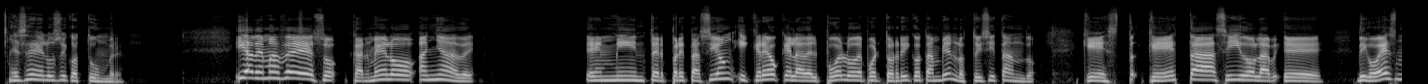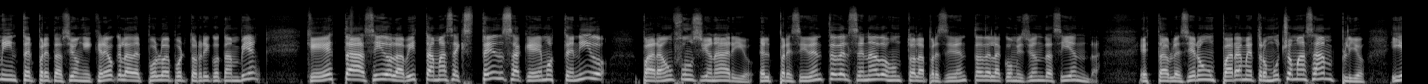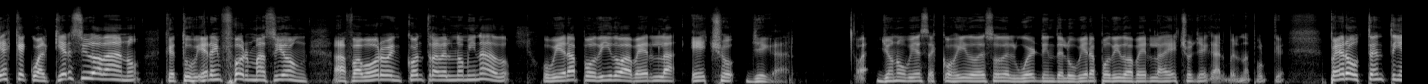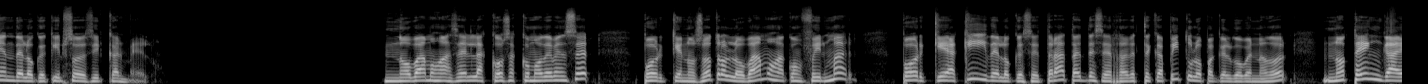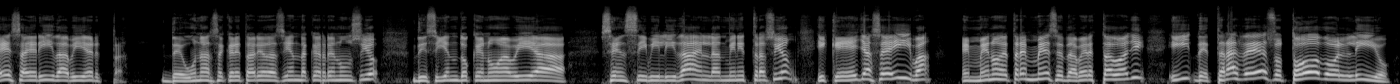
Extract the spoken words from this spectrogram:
Ese es el uso y costumbre. Y además de eso, Carmelo añade, en mi interpretación, y creo que la del pueblo de Puerto Rico también, lo estoy citando, que, esta ha sido la... Eh, digo, es mi interpretación y creo que la del pueblo de Puerto Rico también, que esta ha sido la vista más extensa que hemos tenido para un funcionario. El presidente del Senado junto a la presidenta de la Comisión de Hacienda establecieron un parámetro mucho más amplio y es que cualquier ciudadano que tuviera información a favor o en contra del nominado hubiera podido haberla hecho llegar. Yo no hubiese escogido eso del wording del hubiera podido haberla hecho llegar, ¿verdad? Porque, pero usted entiende lo que quiso decir Carmelo. No vamos a hacer las cosas como deben ser porque nosotros lo vamos a confirmar, porque aquí de lo que se trata es de cerrar este capítulo para que el gobernador no tenga esa herida abierta de una secretaria de Hacienda que renunció diciendo que no había sensibilidad en la administración y que ella se iba en menos de tres meses de haber estado allí y detrás de eso todo el lío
